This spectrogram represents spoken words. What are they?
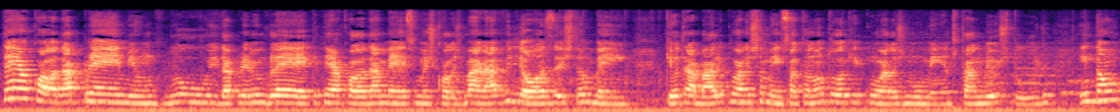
Tem a cola da Premium Blue, da Premium Black, tem a cola da Messi, umas colas maravilhosas também que eu trabalho com elas também, só que eu não tô aqui com elas no momento, tá no meu estúdio. Então,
